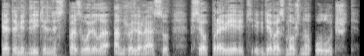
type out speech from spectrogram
Эта медлительность позволила Анжолерасу все проверить и, где возможно, улучшить.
